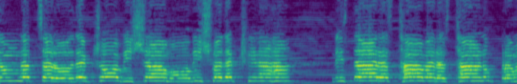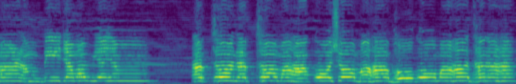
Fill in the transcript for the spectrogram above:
संवत्सरो दक्षो विश्रामो विश्वदक्षिणः विस्तारस्थावरस्थाणु प्रमाणम् बीजमव्ययम्। अर्थोऽनर्थो महाकोशो महाभोगो महाधनः।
